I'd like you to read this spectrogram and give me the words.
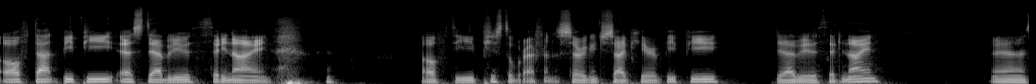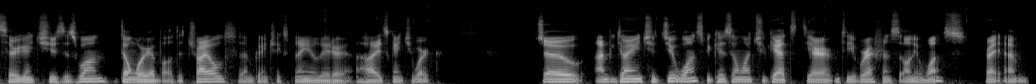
of that BPSW39. of the pistol reference. So we're going to type here BP W39. And so we're going to choose this one. Don't worry about the child. I'm going to explain you later how it's going to work. So I'm going to do once because I want to get the, the reference only once, right? I'm,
